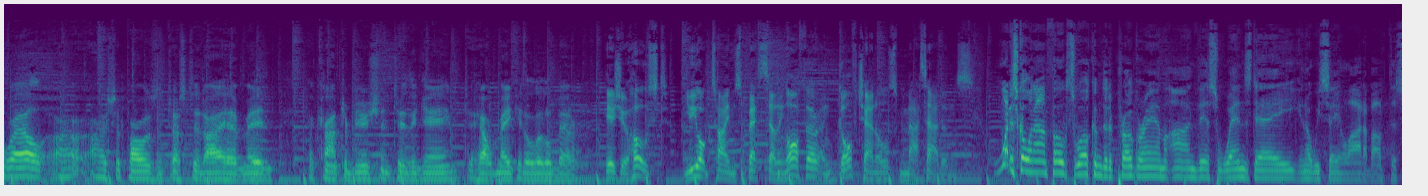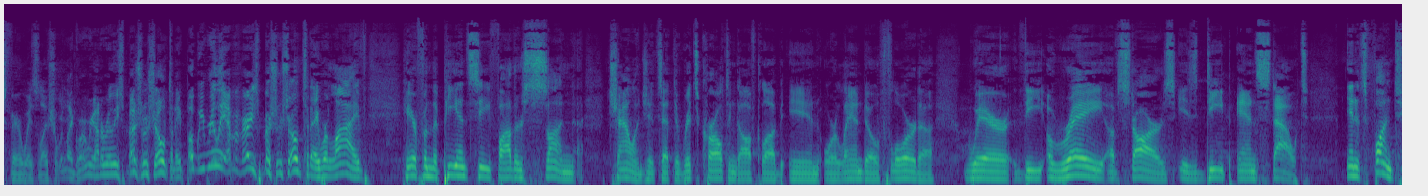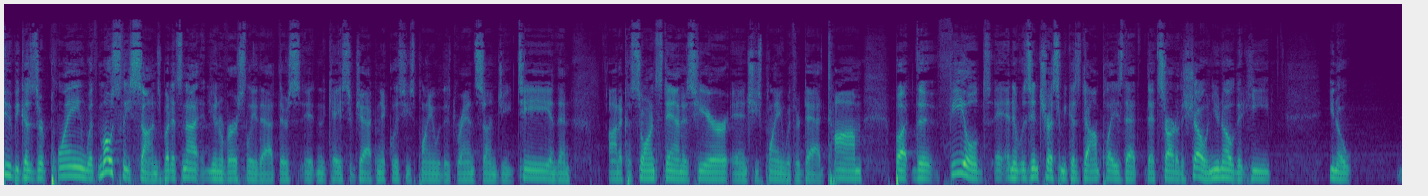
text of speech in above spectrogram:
Well, uh, I suppose just that I have made a contribution to the game to help make it a little better. Here's your host, New York Times best-selling author and Golf Channel's Matt Adams. What is going on, folks? Welcome to the program on this Wednesday. You know, we say a lot about this Fairways Live show. We're like, well, we got a really special show today, but we really have a very special show today. We're live here from the PNC Father's Son Challenge. It's at the Ritz Carlton Golf Club in Orlando, Florida, where the array of stars is deep and stout. And it's fun too because they're playing with mostly sons, but it's not universally that. There's in the case of Jack Nicklaus, he's playing with his grandson GT, and then Annika Sorenstam is here, and she's playing with her dad Tom. But the field, and it was interesting because Dom plays that that start of the show, and you know that he, you know,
